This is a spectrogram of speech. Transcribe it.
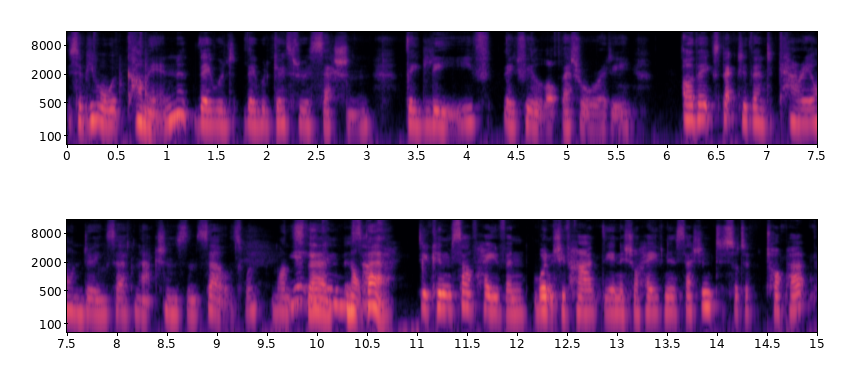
so people would come in they would they would go through a session they'd leave they'd feel a lot better already are they expected then to carry on doing certain actions themselves once yeah, they're not self, there you can self haven once you've had the initial havening session to sort of top up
